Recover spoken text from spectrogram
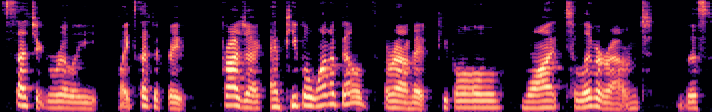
such a really like such a great project, and people want to build around it. People want to live around this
